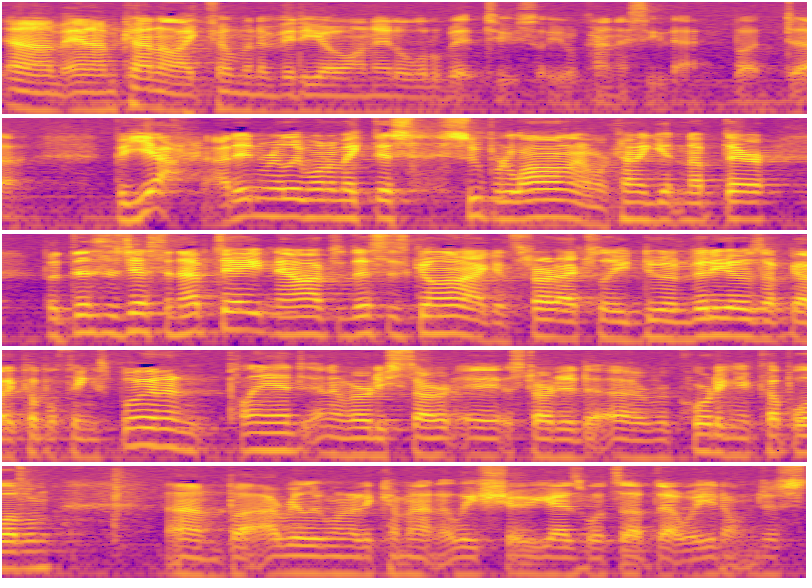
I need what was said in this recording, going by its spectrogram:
Um, and I'm kind of like filming a video on it a little bit too, so you'll kind of see that. But, uh, but yeah, I didn't really want to make this super long, and we're kind of getting up there. But this is just an update. Now after this is gone, I can start actually doing videos. I've got a couple things planned, planned and I've already start, uh, started uh, recording a couple of them. Um, but I really wanted to come out and at least show you guys what's up. That way you don't just,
